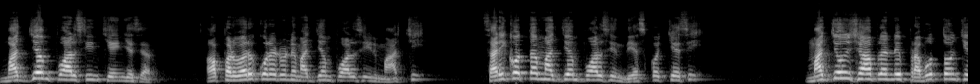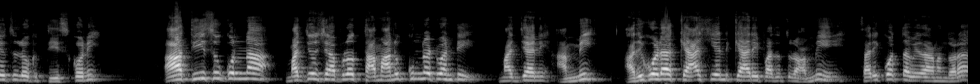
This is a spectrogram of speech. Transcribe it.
మద్యం పాలసీని చేంజ్ చేశారు. అప్పటి వరకు ఉన్నటువంటి మద్యం పాలసీని మార్చి సరికొత్త మద్యం పాలసీని తీసుకొచ్చేసి మద్యం షాపులన్నీ ప్రభుత్వం చేతిలోకి తీసుకొని ఆ తీసుకున్న మద్యం షాపులో తమ అనుకున్నటువంటి మద్యాన్ని అమ్మి అది కూడా క్యాష్ అండ్ క్యారీ పద్ధతిలో అమ్మి సరికొత్త విధానం ద్వారా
